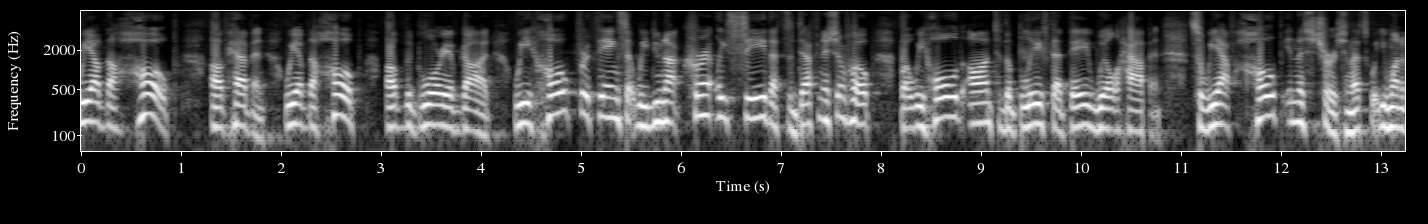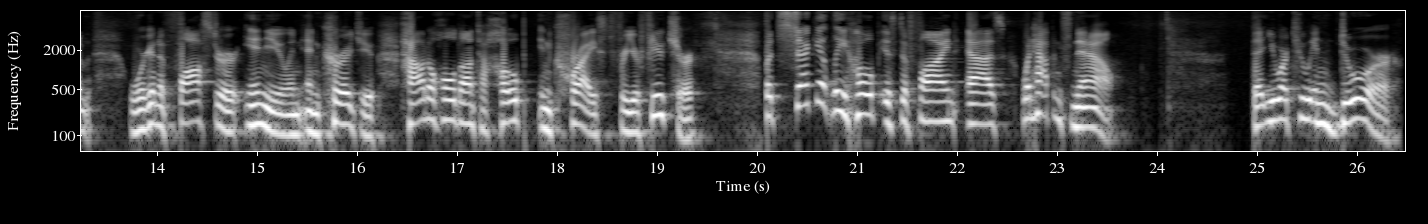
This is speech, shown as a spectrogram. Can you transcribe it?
We have the hope of heaven. We have the hope of the glory of God. We hope for things that we do not currently see. That's the definition of hope, but we hold on to the belief that they will happen. So we have hope in this church, and that's what you want to. We're going to foster in you and encourage you how to hold on to hope in Christ for your future. But secondly, hope is defined as what happens now, that you are to endure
